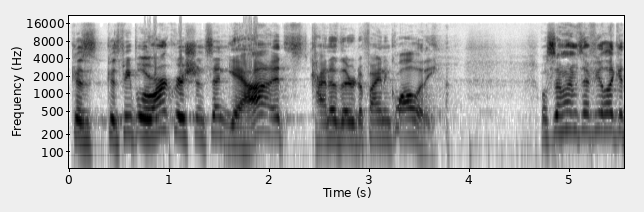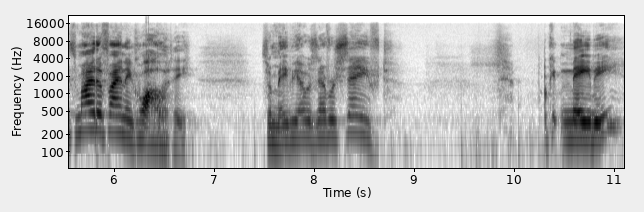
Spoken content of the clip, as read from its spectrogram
Because people who aren't Christians sin, yeah, it's kind of their defining quality. Well, sometimes I feel like it's my defining quality. So maybe I was never saved. Okay, maybe.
